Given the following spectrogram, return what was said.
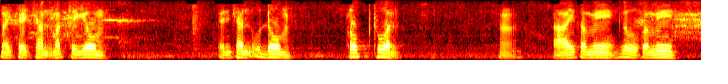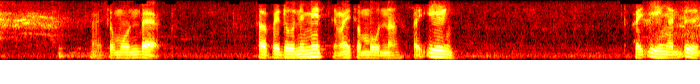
ไม่ใช่ชั้นมัธยม เป็นชั้นอุดม ครบถ้วนตายก็มี ลูกก็มีสมบูรณ์แบบ ถ้าไปดูนิมิตไม่สมบูรณ์นะไปอิงไปอิงอันอื่น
